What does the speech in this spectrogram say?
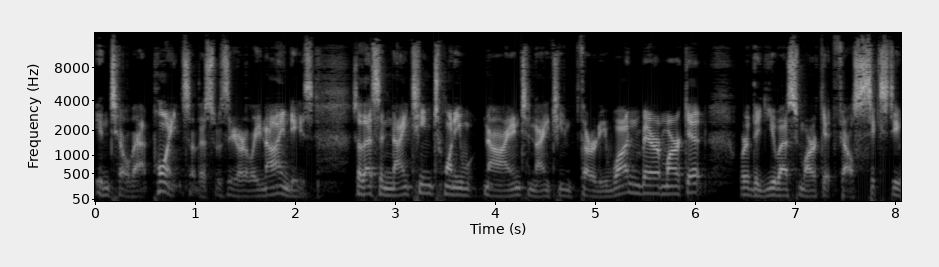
until that point. So this was the early 90s. So that's the 1929 to 1931 bear market, where the US market fell 61%.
